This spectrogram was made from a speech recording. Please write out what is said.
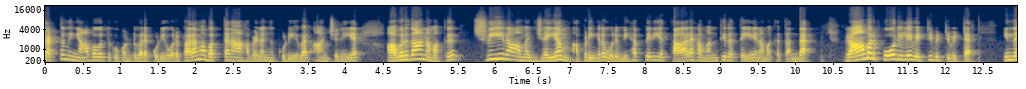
சட்டுன்னு ஞாபகத்துக்கு கொண்டு வரக்கூடிய ஒரு பரம பக்தனாக விளங்கக்கூடியவர் ஆஞ்சநேயர். அவர்தான் நமக்கு ஸ்ரீராம ஜெயம் அப்படிங்கிற ஒரு மிகப்பெரிய தாரக மந்திரத்தையே நமக்கு தந்தார். ராமர் போரிலே வெற்றி பெற்று விட்டார். இந்த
